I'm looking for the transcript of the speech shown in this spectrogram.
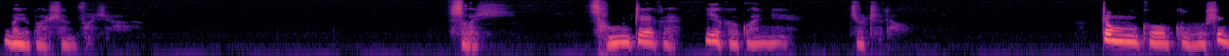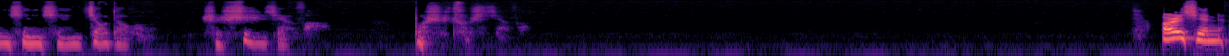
没有把身放下。所以，从这个一个观念就知道，中国古圣先贤教导我们是世间法，不是出世间法。而且呢，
